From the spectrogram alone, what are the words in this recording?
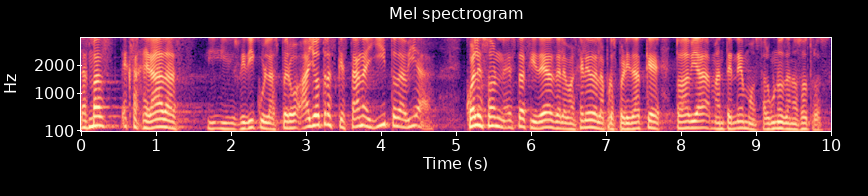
las más exageradas y, ridículas, pero hay otras que están allí todavía. ¿Cuáles son estas ideas del Evangelio de la Prosperidad que todavía mantenemos algunos de nosotros?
